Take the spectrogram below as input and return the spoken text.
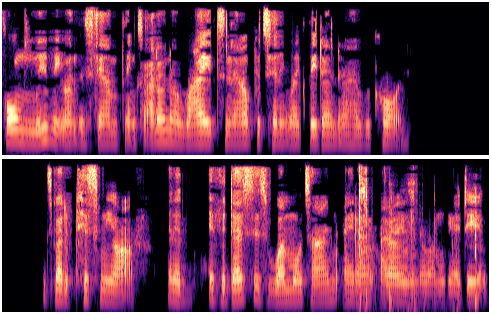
full movie on this damn thing, so I don't know why it's now pretending like they don't know how to record. It's about to piss me off. And it, if it does this one more time, I don't, I don't even know what I'm gonna do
